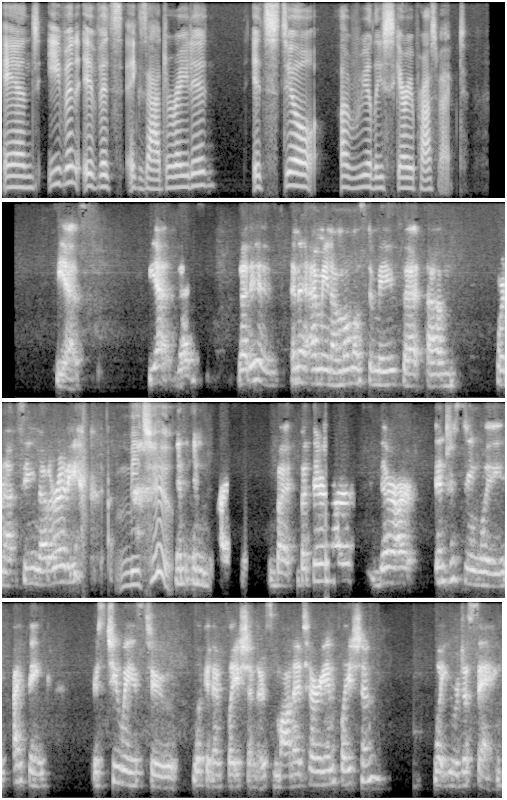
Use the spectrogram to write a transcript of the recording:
And even if it's exaggerated, it's still a really scary prospect. Yes, yeah, that that is, and I I mean, I'm almost amazed that um, we're not seeing that already. Me too. in, in but but there are there are interestingly i think there's two ways to look at inflation there's monetary inflation what you were just saying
